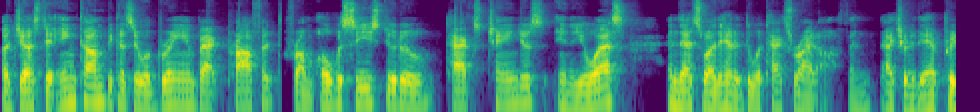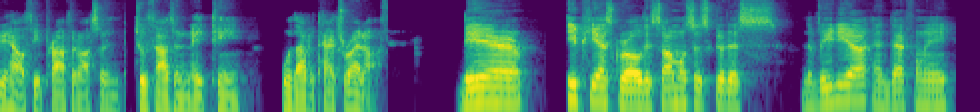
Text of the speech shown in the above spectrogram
adjust their income because they were bringing back profit from overseas due to tax changes in the US. And that's why they had to do a tax write off. And actually, they had pretty healthy profit also in 2018 without a tax write off. Their EPS growth is almost as good as NVIDIA, and definitely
